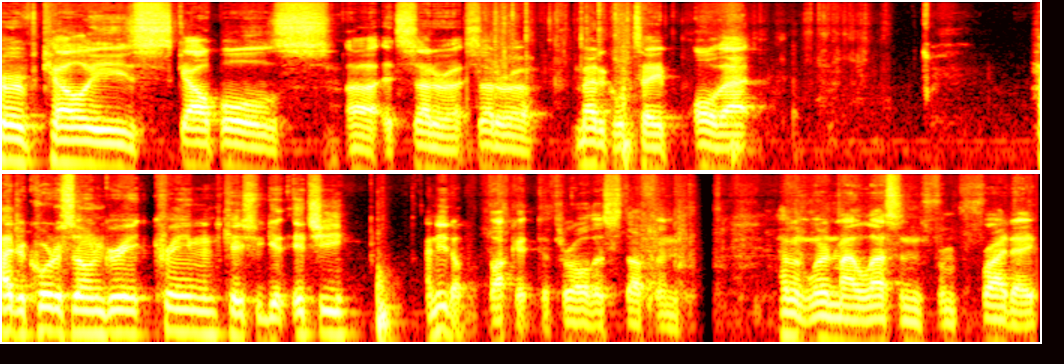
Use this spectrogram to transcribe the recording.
curved Kellys, scalpels, uh, et cetera, et cetera, medical tape, all that. Hydrocortisone green, cream in case you get itchy. I need a bucket to throw all this stuff in. Haven't learned my lesson from Friday.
